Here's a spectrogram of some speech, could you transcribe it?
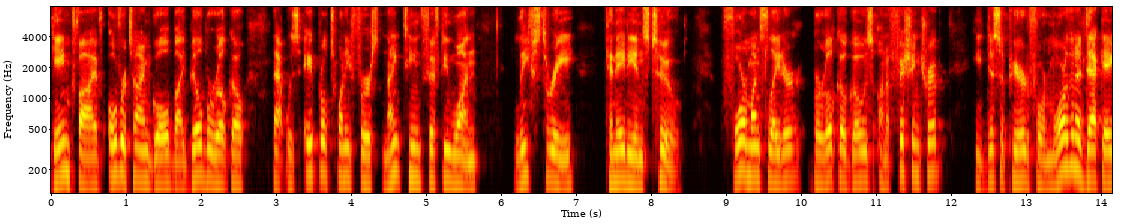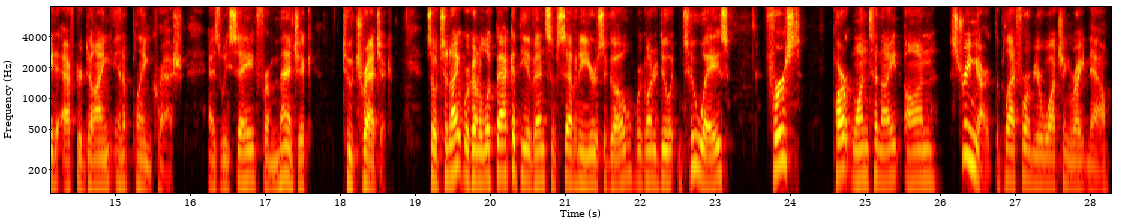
game five, overtime goal by Bill Barilko. That was April 21st, 1951. Leafs three, Canadiens two. Four months later, Barilko goes on a fishing trip. He disappeared for more than a decade after dying in a plane crash. As we say, from magic to tragic. So tonight we're going to look back at the events of 70 years ago. We're going to do it in two ways. First, part one tonight on StreamYard, the platform you're watching right now.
